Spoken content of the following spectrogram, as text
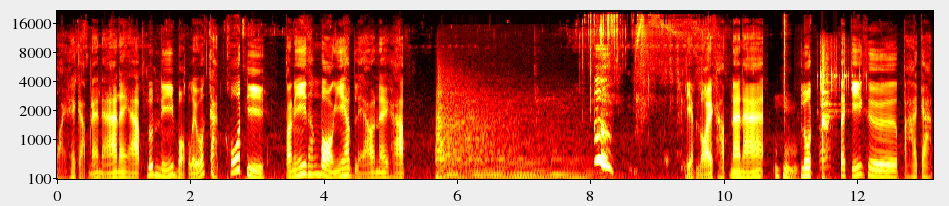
ปล่อยให้กับน้าๆนะครับ รุ่นนี้บอกเลยว่ากัดโคตรดี ตอนนี้ทั้งบ่อเงียบแล้วนะครับ เรียบร้อยครับนะนะอื้อหือหลุดตะกี้คือปลากัด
